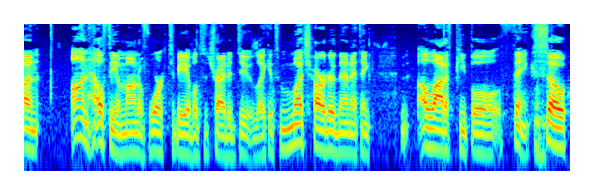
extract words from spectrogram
an unhealthy amount of work to be able to try to do. Like it's much harder than I think a lot of people think. Mm-hmm. So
